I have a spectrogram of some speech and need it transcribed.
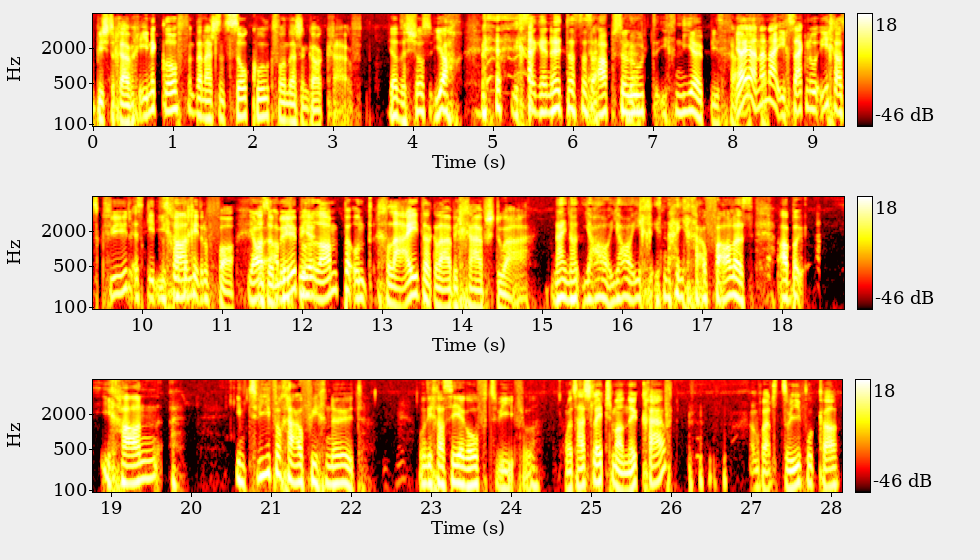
bist du doch einfach reingelaufen, dann hast du ihn so cool gefunden, hast du ihn gar gekauft. Ja, das ist schon. so- Ja, ich sage ja nicht, dass das absolut ich nie etwas kaufe. Ja, ja, nein, nein, ich sage nur, ich habe das Gefühl, es gibt, Ich es kommt ein kann- drauf an. Ja, also Möbel, Lampen und Kleider, glaube ich, kaufst du auch. Nein, na, ja, ja, ich, ich- nein, ich kaufe alles. Aber ich kann. Im Zweifel kaufe ich nicht. Und ich habe sehr oft Zweifel. Was hast du das letzte Mal nicht gekauft? Wo hast du Zweifel gehabt?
